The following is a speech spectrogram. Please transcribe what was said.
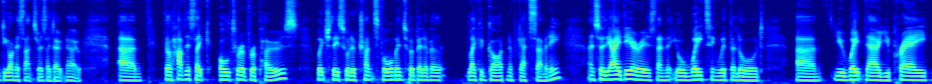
the honest answer is I don't know. Um, they'll have this like altar of repose, which they sort of transform into a bit of a like a garden of Gethsemane, and so the idea is then that you're waiting with the Lord. Um, you wait there, you pray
